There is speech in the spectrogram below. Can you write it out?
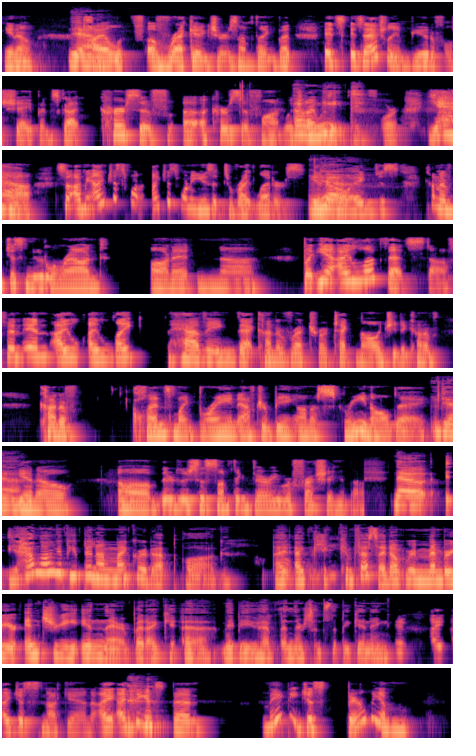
you know, yeah. pile of, of, wreckage or something. But it's it's actually in beautiful shape and it's got cursive uh, a cursive font, which oh, I was neat. for. Yeah. So I mean, I just want I just want to use it to write letters, you yeah. know, and just kind of just noodle around on it and. Uh, but yeah, I love that stuff, and and I I like having that kind of retro technology to kind of kind of cleanse my brain after being on a screen all day. Yeah, you know. Um, there, there's just something very refreshing about. It. Now, how long have you been on Microdot I, I confess I don't remember your entry in there, but I uh, maybe you have been there since the beginning. I, I just snuck in. I, I think it's been maybe just barely a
